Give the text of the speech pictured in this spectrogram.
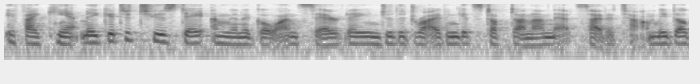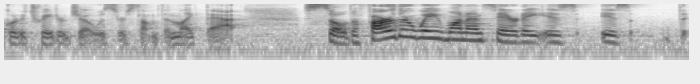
if I can't make it to Tuesday, I'm gonna go on Saturday and do the drive and get stuff done on that side of town. Maybe I'll go to Trader Joe's or something like that. So the farther away one on Saturday is, is the,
